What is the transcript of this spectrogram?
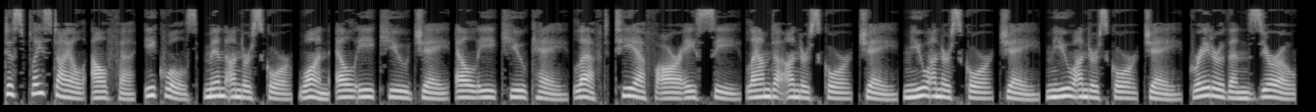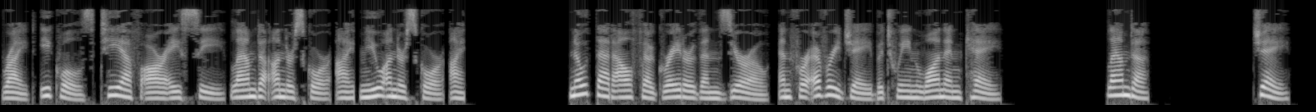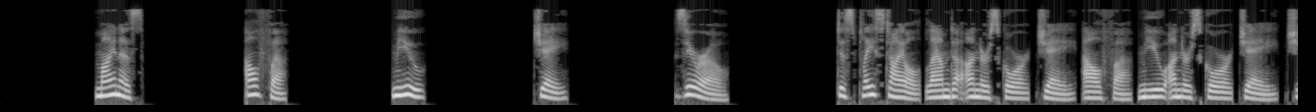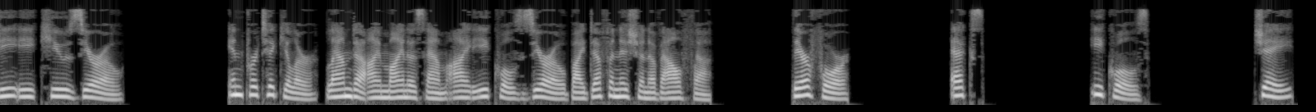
Display style alpha equals min underscore one leq j leq k left tfrac lambda underscore j mu underscore j mu underscore j greater than zero right equals tfrac lambda underscore i mu underscore i. Note that alpha greater than zero, and for every j between one and k, lambda j minus alpha mu j 0 display style lambda underscore j alpha mu underscore j geq 0 in particular lambda i minus m i equals 0 by definition of alpha. Therefore x equals j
